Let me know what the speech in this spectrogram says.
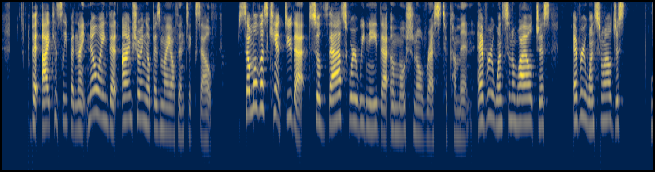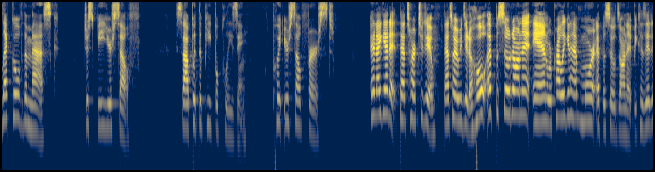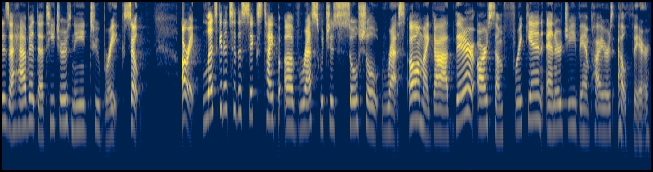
But I can sleep at night knowing that I'm showing up as my authentic self. Some of us can't do that. So that's where we need that emotional rest to come in. Every once in a while, just every once in a while, just let go of the mask. Just be yourself Stop with the people pleasing. Put yourself first. And I get it. That's hard to do. That's why we did a whole episode on it, and we're probably going to have more episodes on it because it is a habit that teachers need to break. So, all right, let's get into the sixth type of rest, which is social rest. Oh my God, there are some freaking energy vampires out there.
